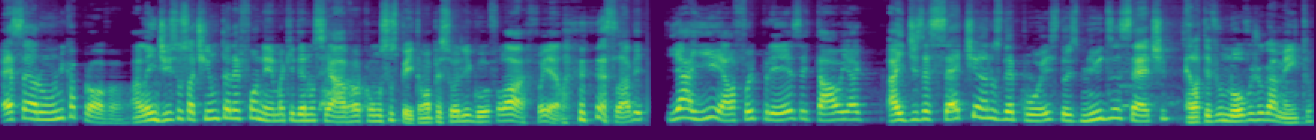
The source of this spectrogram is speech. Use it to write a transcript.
Essa era a única prova. Além disso, só tinha um telefonema que denunciava como suspeita. Uma pessoa ligou e falou: Ah, foi ela, sabe? E aí ela foi presa e tal. E aí, aí 17 anos depois, 2017, ela teve um novo julgamento.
